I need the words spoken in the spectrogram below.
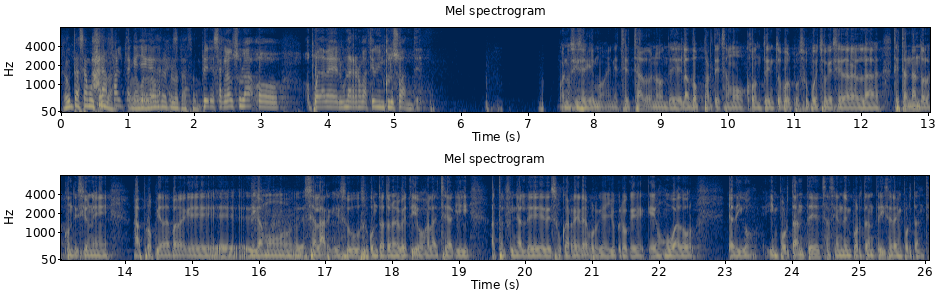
Pregunta a Samu Silva, falta que llegue del pelotazo. cumplir esa cláusula o, o puede haber una renovación incluso antes? Bueno, si seguimos en este estado, donde las dos partes estamos contentos, pues por supuesto que se, dará se están dando las condiciones apropiadas para que, eh, digamos, se alargue su, contrato en el Betis. Ojalá esté aquí hasta el final de, su carrera, porque yo creo que, es un jugador, ya digo, importante, está siendo importante y será importante.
